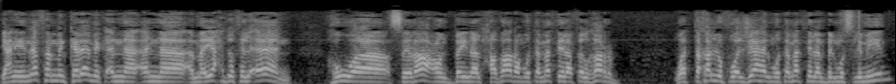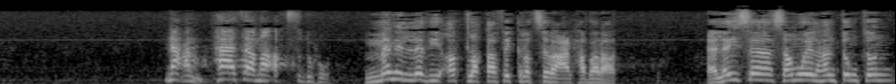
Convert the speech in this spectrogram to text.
يعني نفهم من كلامك أن, أن ما يحدث الآن هو صراع بين الحضارة متمثلة في الغرب والتخلف والجهل متمثلا بالمسلمين؟ نعم هذا ما أقصده. من الذي أطلق فكرة صراع الحضارات؟ أليس سامويل هانتونغتون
